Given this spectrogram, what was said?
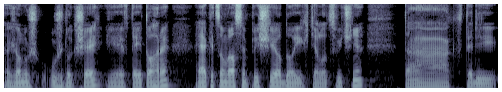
takže on už, už dlhšie je v tejto hre a ja keď som vlastne prišiel do ich telocvične, tak vtedy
